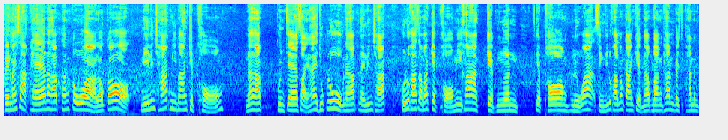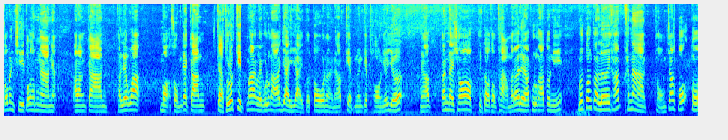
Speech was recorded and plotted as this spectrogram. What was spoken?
เป็นไม้สักแท้นะครับ ทั้งตัวแล้วก็มีลิ้นชักมีบานเก็บของนะครับ กุญแจใส่ให้ทุกลูกนะครับ ในลิ้นชัก คุณลูกค้าสามารถเก็บของมีค่าเก็บเงิน เก็บทอง หรือว่าสิ่งที่ลูกค้าต้องการเก็บนะครับบางท่านไปทำเป็นโต๊ะบัญชีโต๊ะทำงานเนี่ยอลังการเขาเรียกว่าเหมาะสมแก่การแก่ธุรกิจมากเลยคุณลูกค้าใหญ่ๆโตๆหน่อยนะครับ เก็บเงินเก็บทองเยอะๆ นะครับท่านใดชอบติดต่อสอบถามมาได้เลยครับคุณลูกค้าตัวนี้ เบื้องต้นก่อนเลยครับ ขนาดของเจ้าโต๊ะตัว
